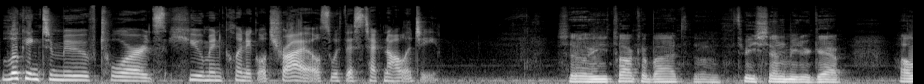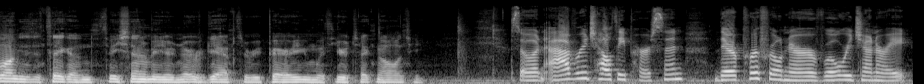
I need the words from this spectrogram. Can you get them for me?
looking to move towards human clinical trials with this technology. So you talk about the three centimeter gap. How long does it take a three centimeter nerve gap to repair, even with your technology? So, an average healthy person, their peripheral nerve will regenerate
